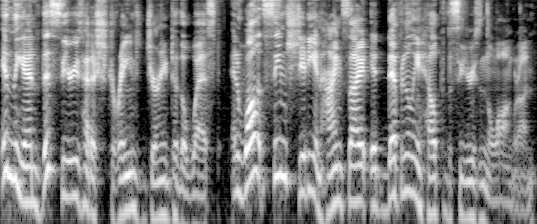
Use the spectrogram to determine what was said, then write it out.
In the end, this series had a strange journey to the west, and while it seems shitty in hindsight, it definitely helped the series in the long run.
